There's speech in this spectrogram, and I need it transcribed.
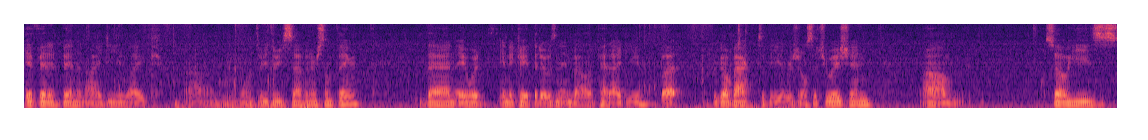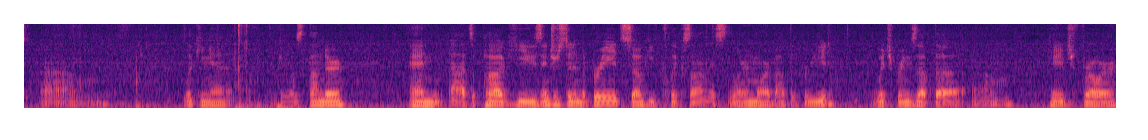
if it had been an ID like um, 1337 or something, then it would indicate that it was an invalid pet ID. But if we go back to the original situation, um, so he's um, looking at, I think it was Thunder, and uh, it's a pug. He's interested in the breed, so he clicks on this learn more about the breed which brings up the um, page for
